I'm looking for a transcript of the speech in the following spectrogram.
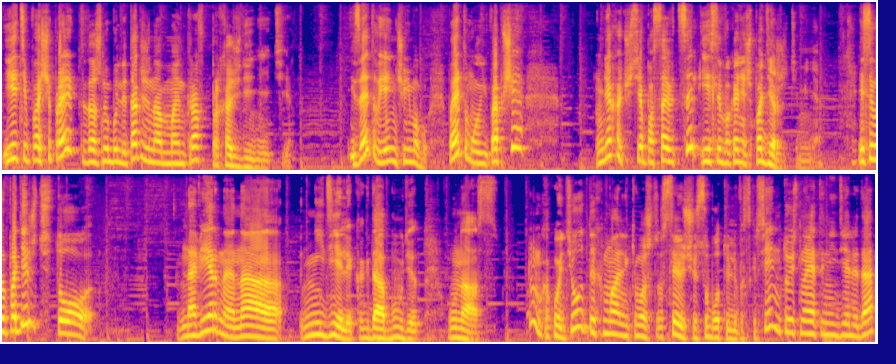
И эти вообще проекты должны были также на Майнкрафт прохождение идти. Из-за этого я ничего не могу. Поэтому вообще я хочу себе поставить цель, если вы, конечно, поддержите меня. Если вы поддержите, то, наверное, на неделе, когда будет у нас ну, какой-нибудь отдых маленький, может, в следующую субботу или воскресенье, то есть на этой неделе, да.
